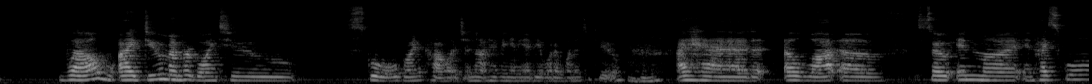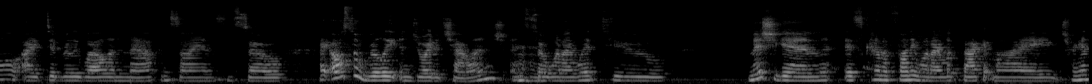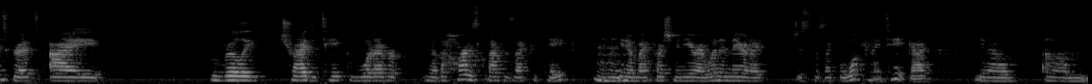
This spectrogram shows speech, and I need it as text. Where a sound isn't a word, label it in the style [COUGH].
well, I do remember going to school, going to college, and not having any idea what I wanted to do. Mm-hmm. I had a lot of so in my in high school, I did really well in math and science, and so I also really enjoyed a challenge. And mm-hmm. so when I went to Michigan, it's kind of funny when I look back at my transcript. I really tried to take whatever you know the hardest classes I could take. Mm-hmm. You know, my freshman year, I went in there and I just was like, well, what can I take? I, you know, um,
